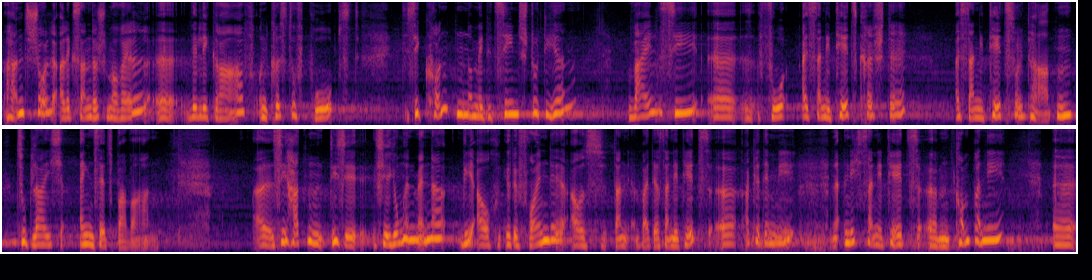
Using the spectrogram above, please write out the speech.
Hans Scholl, Alexander Schmorell, äh, Willi Graf und Christoph Probst. Sie konnten nur Medizin studieren, weil sie äh, vor, als Sanitätskräfte, als Sanitätssoldaten zugleich einsetzbar waren. Äh, sie hatten diese vier jungen Männer, wie auch ihre Freunde aus, dann bei der Sanitätsakademie, äh, nicht Sanitätskompanie. Äh,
